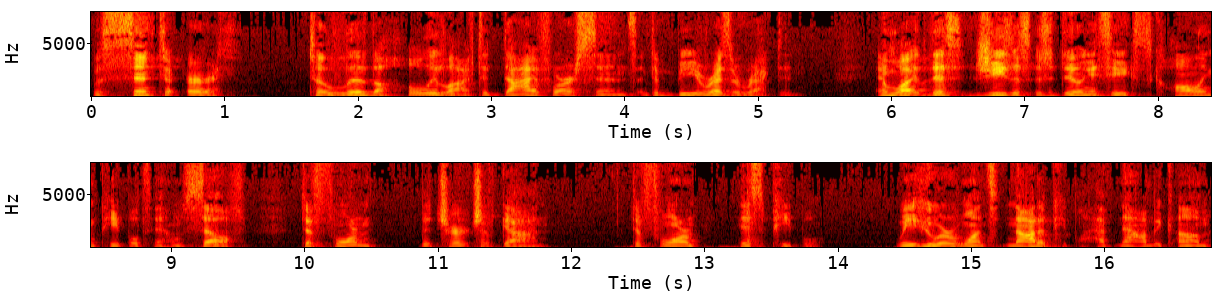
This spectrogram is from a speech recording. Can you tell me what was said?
was sent to earth to live the holy life, to die for our sins, and to be resurrected. And what this Jesus is doing is he's calling people to himself to form the church of God, to form his people. We who were once not a people have now become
